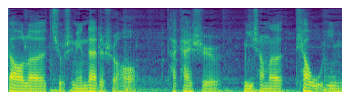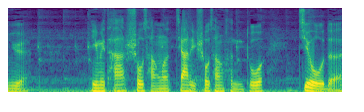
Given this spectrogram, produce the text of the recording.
到了九十年代的时候，他开始迷上了跳舞音乐，因为他收藏了家里收藏很多旧的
